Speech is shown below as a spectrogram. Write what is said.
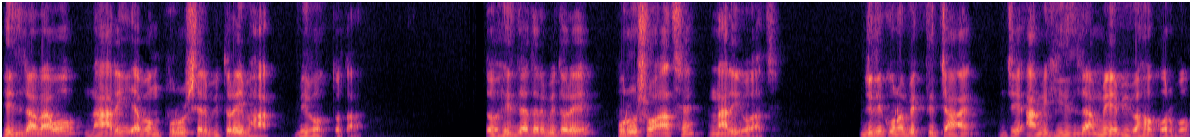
হিজড়ারাও নারী এবং পুরুষের ভিতরেই ভাগ, বিভক্ত তারা। তো হিজড়াদের ভিতরে পুরুষও আছে, নারীও আছে। যদি কোনো ব্যক্তি চায় যে আমি হিজড়া মেয়ে বিবাহ করব,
